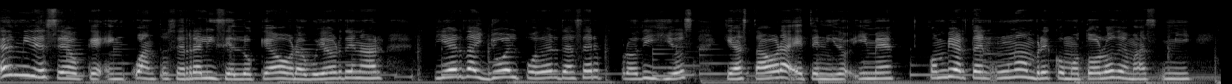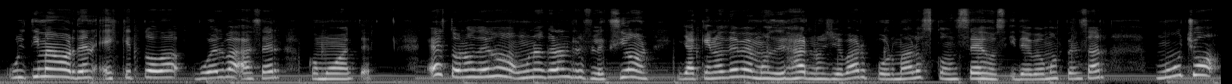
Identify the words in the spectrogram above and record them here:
es mi deseo que en cuanto se realice lo que ahora voy a ordenar, pierda yo el poder de hacer prodigios que hasta ahora he tenido y me convierta en un hombre como todos los demás. Mi última orden es que todo vuelva a ser como antes. Esto nos deja una gran reflexión, ya que no debemos dejarnos llevar por malos consejos y debemos pensar mucho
